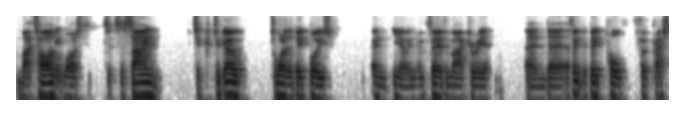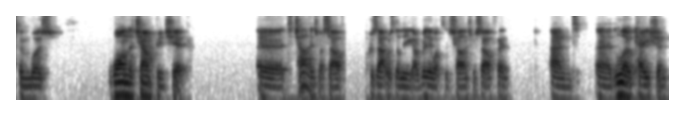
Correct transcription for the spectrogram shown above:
my target was to, to, sign to to go to one of the big boys, and you know, and, and further my career. And uh, I think the big pull for Preston was one the championship uh, to challenge myself because that was the league I really wanted to challenge myself in, and uh, location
